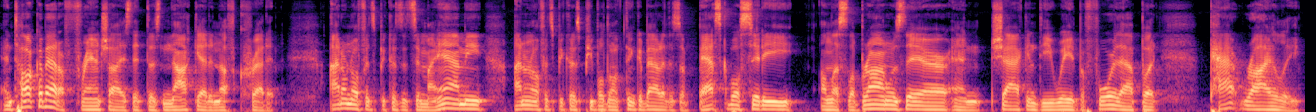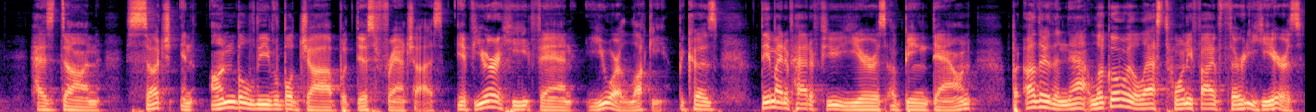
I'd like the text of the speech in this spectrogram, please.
And talk about a franchise that does not get enough credit. I don't know if it's because it's in Miami. I don't know if it's because people don't think about it as a basketball city, unless LeBron was there and Shaq and D Wade before that. But Pat Riley has done such an unbelievable job with this franchise. If you're a Heat fan, you are lucky because they might have had a few years of being down, but other than that, look over the last 25, 30 years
